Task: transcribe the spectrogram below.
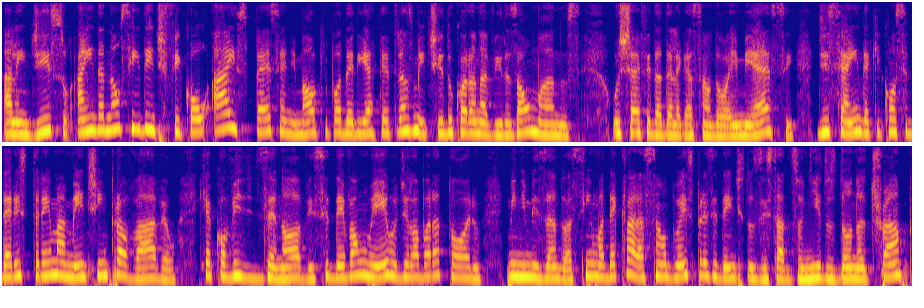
Além disso, ainda não se identificou a espécie animal que poderia ter transmitido o coronavírus a humanos. O chefe da delegação da OMS disse ainda que considera extremamente improvável que a Covid-19 se deva a um erro de laboratório, minimizando assim uma declaração do ex-presidente dos Estados Unidos, Donald Trump,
